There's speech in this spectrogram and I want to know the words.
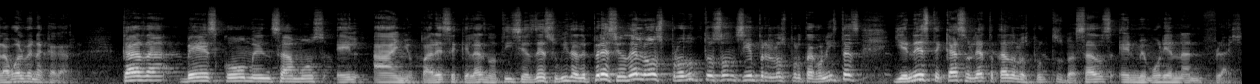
la vuelven a cagar. Cada vez comenzamos el año. Parece que las noticias de subida de precio de los productos son siempre los protagonistas y en este caso le ha tocado los productos basados en memoria NAND flash.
